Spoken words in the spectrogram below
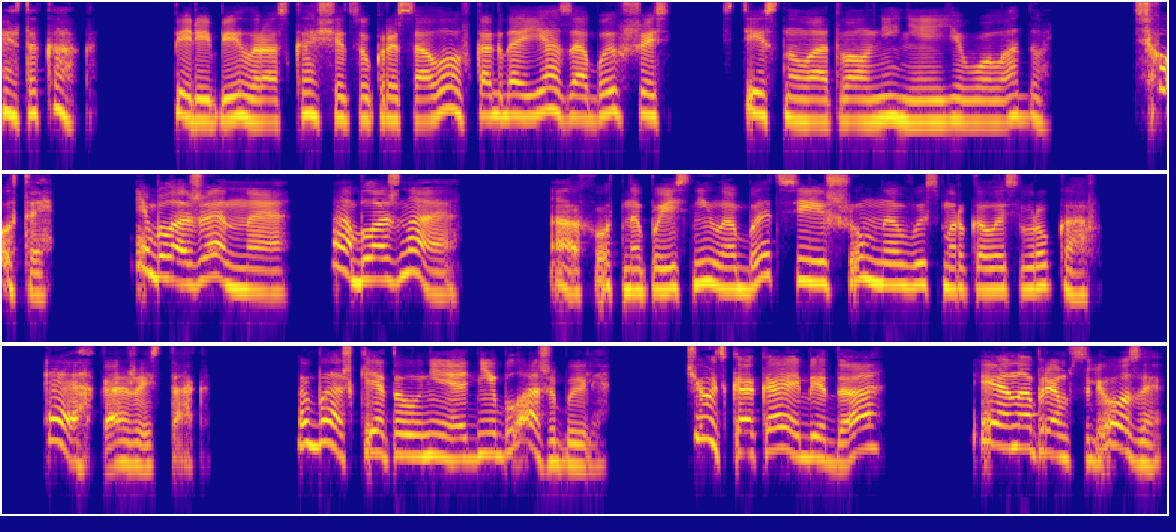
Это как? Перебил рассказчицу крысолов, когда я, забывшись, стиснула от волнения его ладонь. «Тьфу ты! Не блаженная, а блажная!» Охотно пояснила Бетси и шумно высморкалась в рукав. «Эх, кажись так. В башке-то у нее одни блажи были. Чуть какая беда, и она прям слезы.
